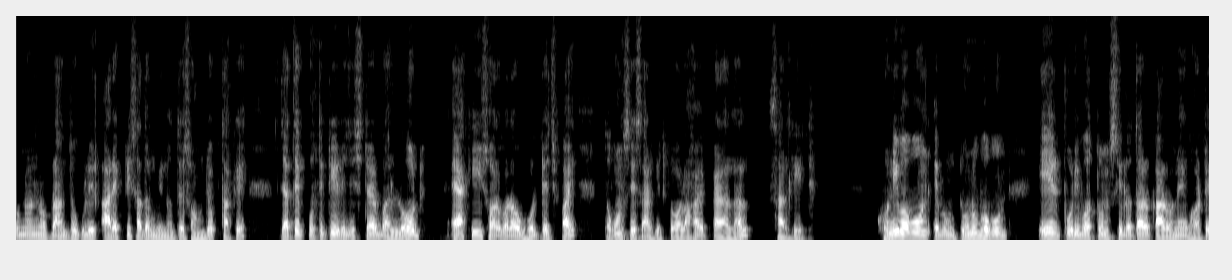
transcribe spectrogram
অন্যান্য প্রান্তগুলির আরেকটি সাধারণ বিন্দুতে সংযোগ থাকে, যাতে প্রতিটি রেজিস্টার বা লোড একই সরবরাহ ভোল্টেজ পায়, তখন সেই সার্কিটকে বলা হয় প্যারালাল সার্কিট ঘনীভবন এবং তনুভবন, এর পরিবর্তনশীলতার কারণে ঘটে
